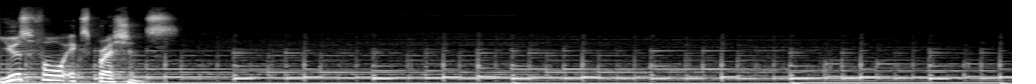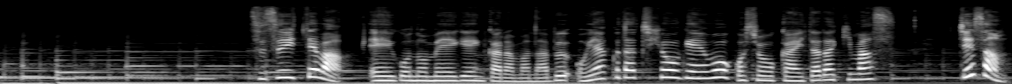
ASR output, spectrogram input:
Useful expressions 続いては、英語の名言から学ぶお役立ち表現をご紹介いただきます。ジェさん、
